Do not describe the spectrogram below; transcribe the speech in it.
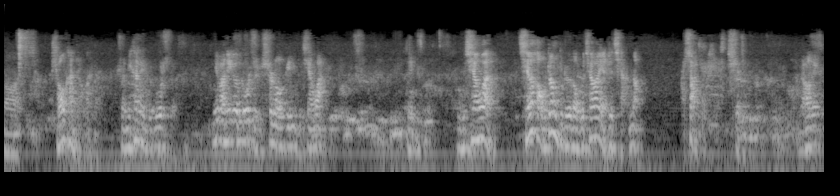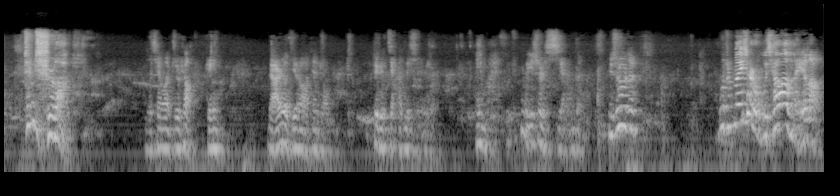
啊，调侃调侃，说你看那个狗屎，你把那个狗屎吃了，我给你五千万。对五千万，钱好挣不知道，五千万也是钱呢，上去吃了，然后那真吃了，五千万支票给你，俩人又接着往前走。这个甲就寻思，哎呀妈呀，没事闲的，你说这，我这没事五千万没了，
